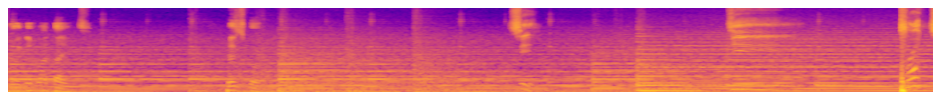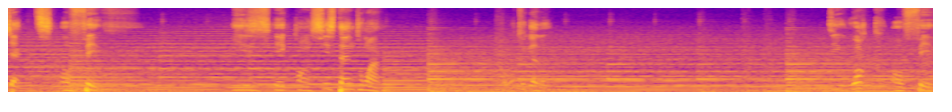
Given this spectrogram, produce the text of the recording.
You never died. Praise God. See, the project of faith is a consistent one. Together. The work of faith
